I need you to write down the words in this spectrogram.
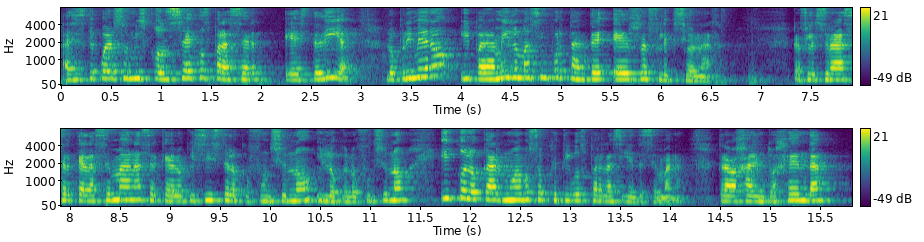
Así es que, ¿cuáles son mis consejos para hacer este día? Lo primero y para mí lo más importante es reflexionar reflexionar acerca de la semana, acerca de lo que hiciste, lo que funcionó y lo que no funcionó y colocar nuevos objetivos para la siguiente semana. Trabajar en tu agenda,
